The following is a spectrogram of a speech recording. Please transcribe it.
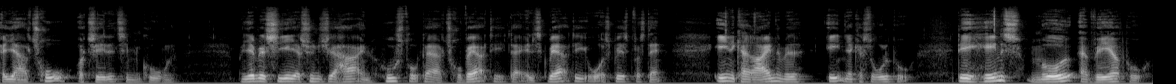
at jeg har tro og tillid til min kone. Men jeg vil sige, at jeg synes, at jeg har en hustru, der er troværdig, der er elskværdig i ordets bedste forstand. En, jeg kan regne med, en, jeg kan stole på. Det er hendes måde at være på.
